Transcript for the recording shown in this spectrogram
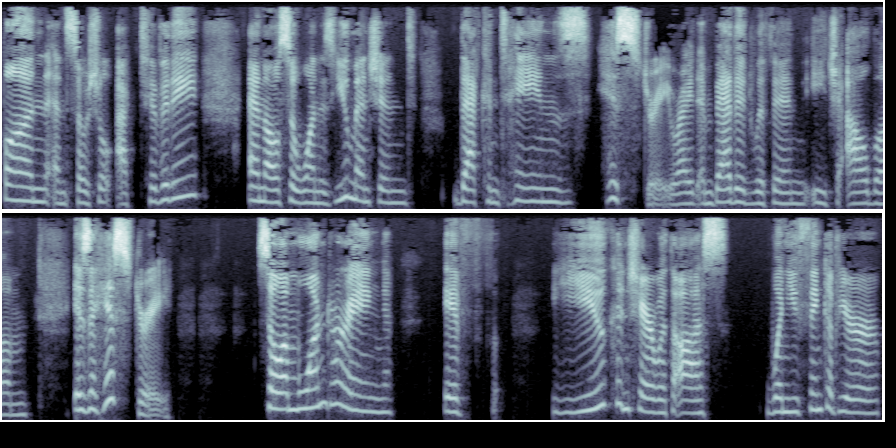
fun and social activity. And also one, as you mentioned, that contains history, right? Embedded within each album is a history so I'm wondering if you can share with us when you think of your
